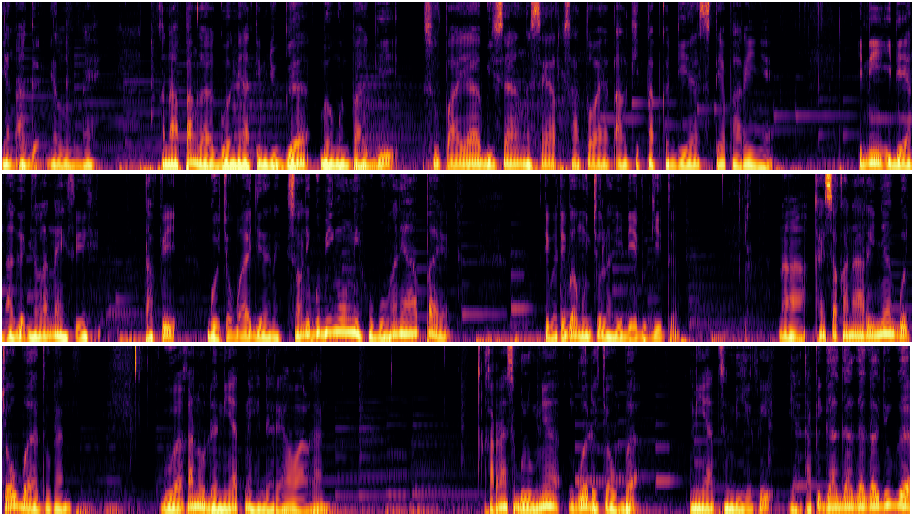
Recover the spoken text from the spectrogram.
yang agak nyeleneh kenapa nggak gue niatin juga bangun pagi supaya bisa nge-share satu ayat Alkitab ke dia setiap harinya. Ini ide yang agak nyeleneh sih, tapi gue coba aja nih. Soalnya gue bingung nih hubungannya apa ya. Tiba-tiba muncullah ide begitu. Nah, keesokan harinya gue coba tuh kan. Gue kan udah niat nih dari awal kan. Karena sebelumnya gue udah coba niat sendiri, ya tapi gagal-gagal juga.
